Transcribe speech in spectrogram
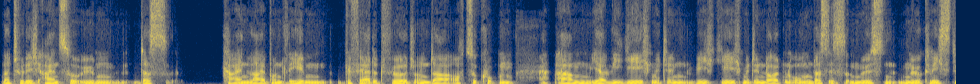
natürlich einzuüben, dass kein Leib und Leben gefährdet wird und da auch zu gucken, ähm, ja, wie gehe ich mit den, wie gehe ich mit den Leuten um, dass es müssen, möglichst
